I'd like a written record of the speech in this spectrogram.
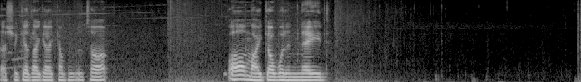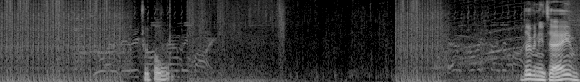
That should get that guy coming at the top. Oh my god, what a nade. Triple. Don't even need to aim.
